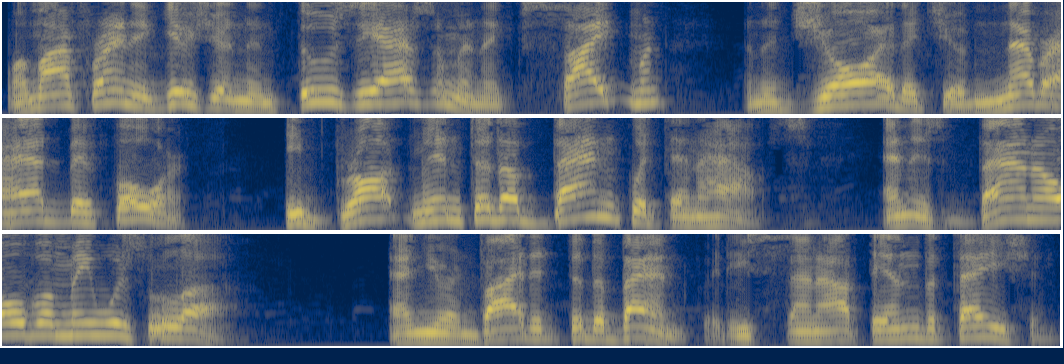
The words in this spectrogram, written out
Well, my friend, it gives you an enthusiasm, an excitement, and a joy that you've never had before. He brought me into the banqueting house, and his banner over me was love. And you're invited to the banquet. He sent out the invitation.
